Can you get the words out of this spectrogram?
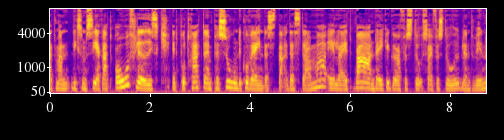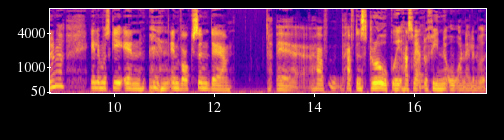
at man ligesom ser ret overfladisk et portræt af en person. Det kunne være en, der, sta- der stammer, eller et barn, der ikke gør forstå- sig forstået blandt vennerne, eller måske en, en voksen, der øh, har haft en stroke og har svært at finde ordene eller noget.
